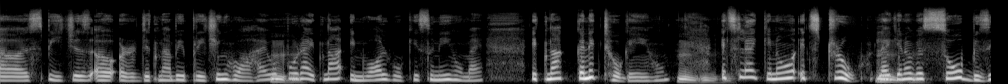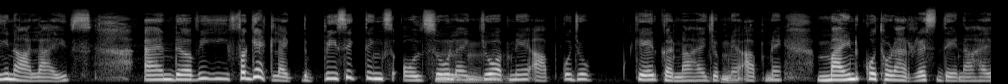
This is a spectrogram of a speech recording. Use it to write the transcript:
स्पीचेस और जितना भी प्रीचिंग हुआ है वो पूरा इतना इन्वॉल्व होके सुनी हूँ मैं इतना कनेक्ट हो गई हूँ। It's like you know it's true like you know we are so busy in our lives and we forget like the basic things also like जो अपने आप को जो केयर करना है जो अपने अपने माइंड को थोड़ा रेस्ट देना है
